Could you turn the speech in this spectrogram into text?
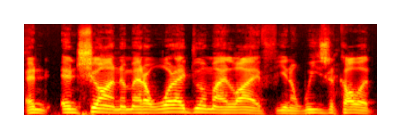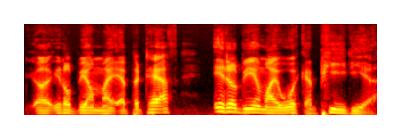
And and Sean, no matter what I do in my life, you know, we used to call it. Uh, it'll be on my epitaph. It'll be on my Wikipedia.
